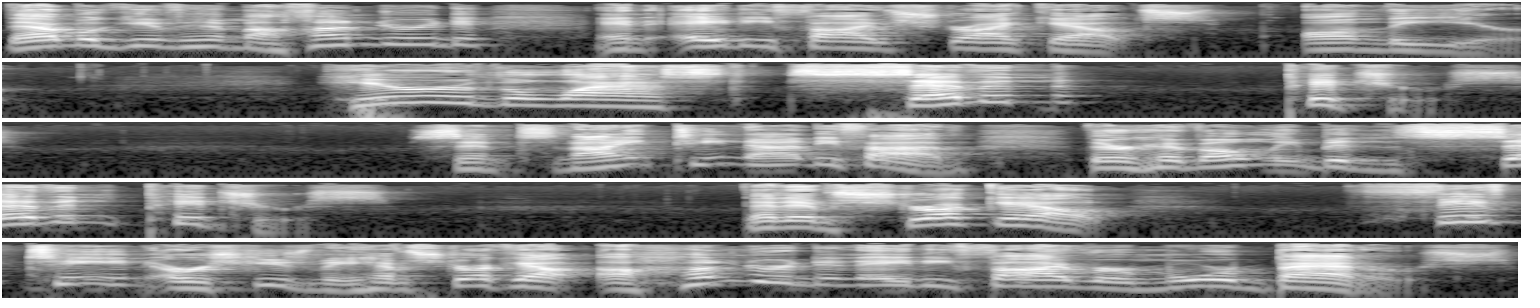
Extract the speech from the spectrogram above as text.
that will give him 185 strikeouts on the year. Here are the last seven pitchers. Since 1995, there have only been seven pitchers that have struck out 15, or excuse me, have struck out 185 or more batters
